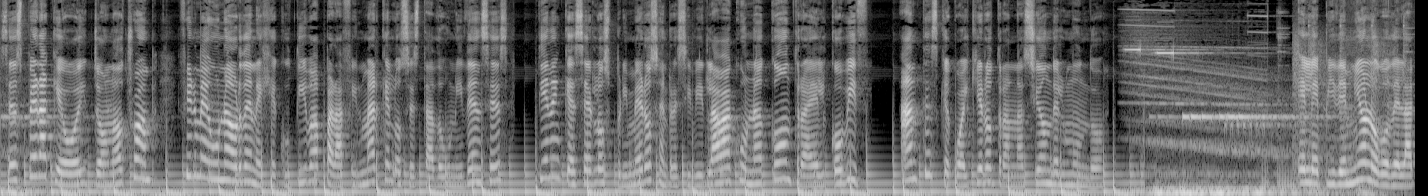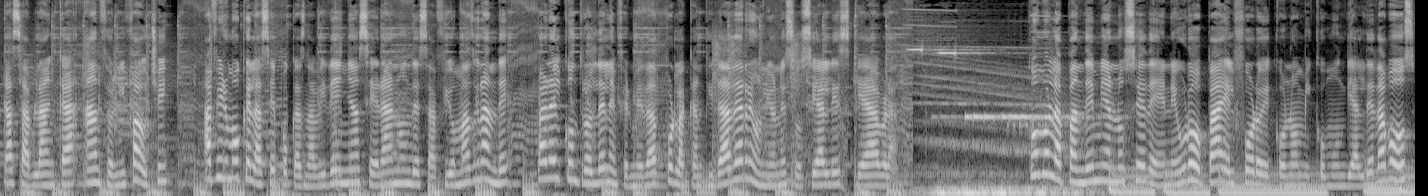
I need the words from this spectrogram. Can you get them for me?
Se espera que hoy Donald Trump firme una orden ejecutiva para afirmar que los estadounidenses tienen que ser los primeros en recibir la vacuna contra el COVID, antes que cualquier otra nación del mundo. El epidemiólogo de la Casa Blanca, Anthony Fauci, afirmó que las épocas navideñas serán un desafío más grande para el control de la enfermedad por la cantidad de reuniones sociales que habrá. Como la pandemia no cede en Europa, el Foro Económico Mundial de Davos,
